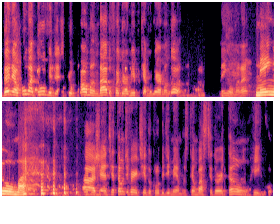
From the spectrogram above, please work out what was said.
Dani, alguma dúvida de que o pau mandado foi dormir porque a mulher mandou? Nenhuma, né? Nenhuma. Ah, gente, é tão divertido o Clube de Membros. Tem um bastidor tão rico.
